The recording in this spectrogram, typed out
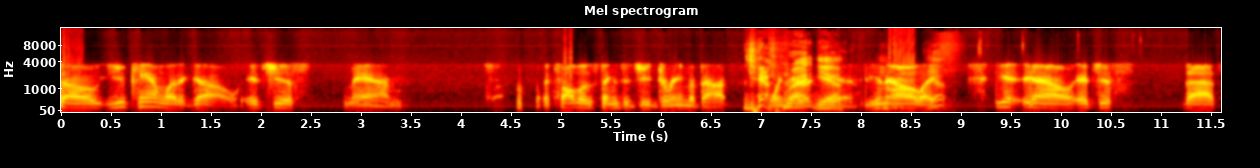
so you can let it go. It's just man, it's all those things that you dream about Yeah, when right, you're yeah. a kid. You know, like you, you know, it just that's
